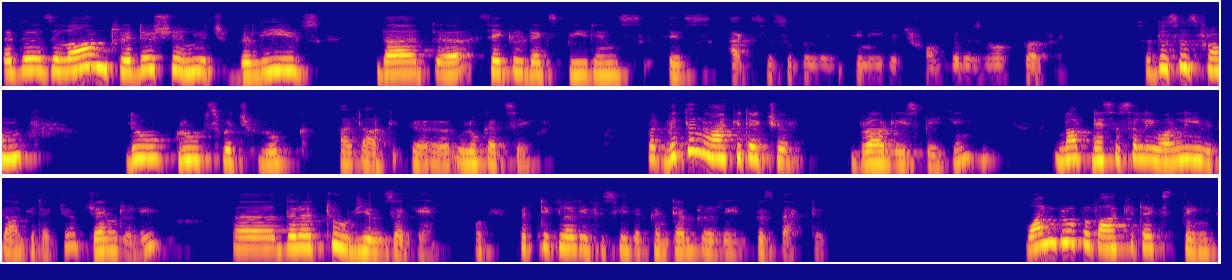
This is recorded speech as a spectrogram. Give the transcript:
there is a long tradition which believes that uh, sacred experience is accessible in any which form. There is no perfect. So this is from two groups which look at uh, look at sacred. But within architecture, broadly speaking, not necessarily only with architecture, generally, uh, there are two views again. Okay, particularly if you see the contemporary perspective. One group of architects think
